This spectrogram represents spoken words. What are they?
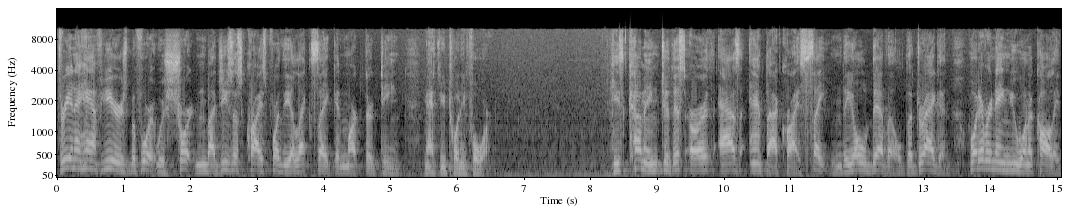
Three and a half years before it was shortened by Jesus Christ for the elect's sake in Mark 13, Matthew 24. He's coming to this earth as Antichrist, Satan, the old devil, the dragon, whatever name you want to call him.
